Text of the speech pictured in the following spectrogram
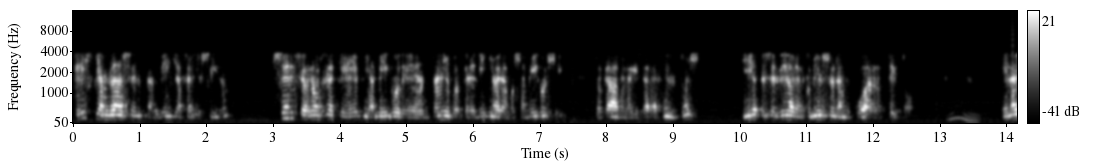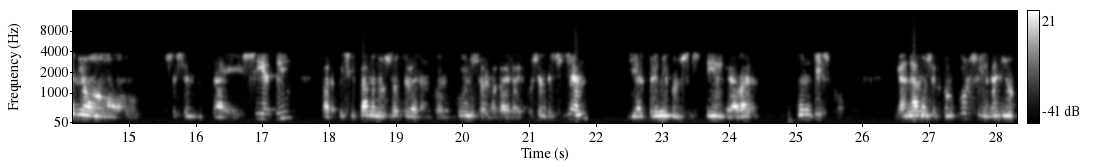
Cristian Blaser, también ya fallecido, Sergio Rojas, que es mi amigo de antaño porque de niño éramos amigos y tocábamos la guitarra juntos, y este servidor al comienzo era un cuarteto. El año 67 participamos nosotros en un concurso en lugar de la discusión de Chillán y el premio consistía en grabar un disco. Ganamos el concurso y en el año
